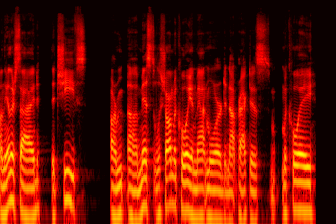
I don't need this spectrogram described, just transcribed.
On the other side, the Chiefs are uh, missed. LeSean McCoy and Matt Moore did not practice. McCoy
